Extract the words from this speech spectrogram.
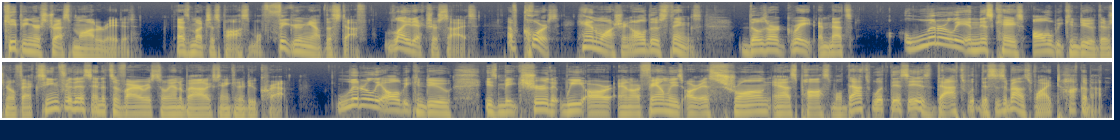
Keeping your stress moderated as much as possible, figuring out the stuff, light exercise, of course, hand washing, all those things. Those are great, and that's literally in this case all we can do. There's no vaccine for this, and it's a virus, so antibiotics ain't gonna do crap. Literally, all we can do is make sure that we are and our families are as strong as possible. That's what this is. That's what this is about. That's why I talk about it.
